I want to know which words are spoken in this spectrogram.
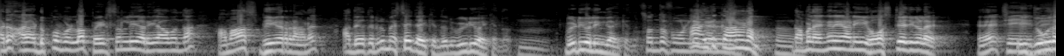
അടു അടുപ്പമുള്ള പേഴ്സണലി അറിയാവുന്ന അമാസ് ഭീകരനാണ് അദ്ദേഹത്തിന് ഒരു മെസ്സേജ് അയക്കുന്നത് ഒരു വീഡിയോ അയക്കുന്നത്. വീഡിയോ ലിങ്ക് അയക്കുന്നത് സ്വന്തം ഫോണിലേക്ക് ഇത് കാണണം. നമ്മൾ എങ്ങനെയാണ് ഈ ഹോസ്റ്റേജുകളെ ഈ ജൂത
